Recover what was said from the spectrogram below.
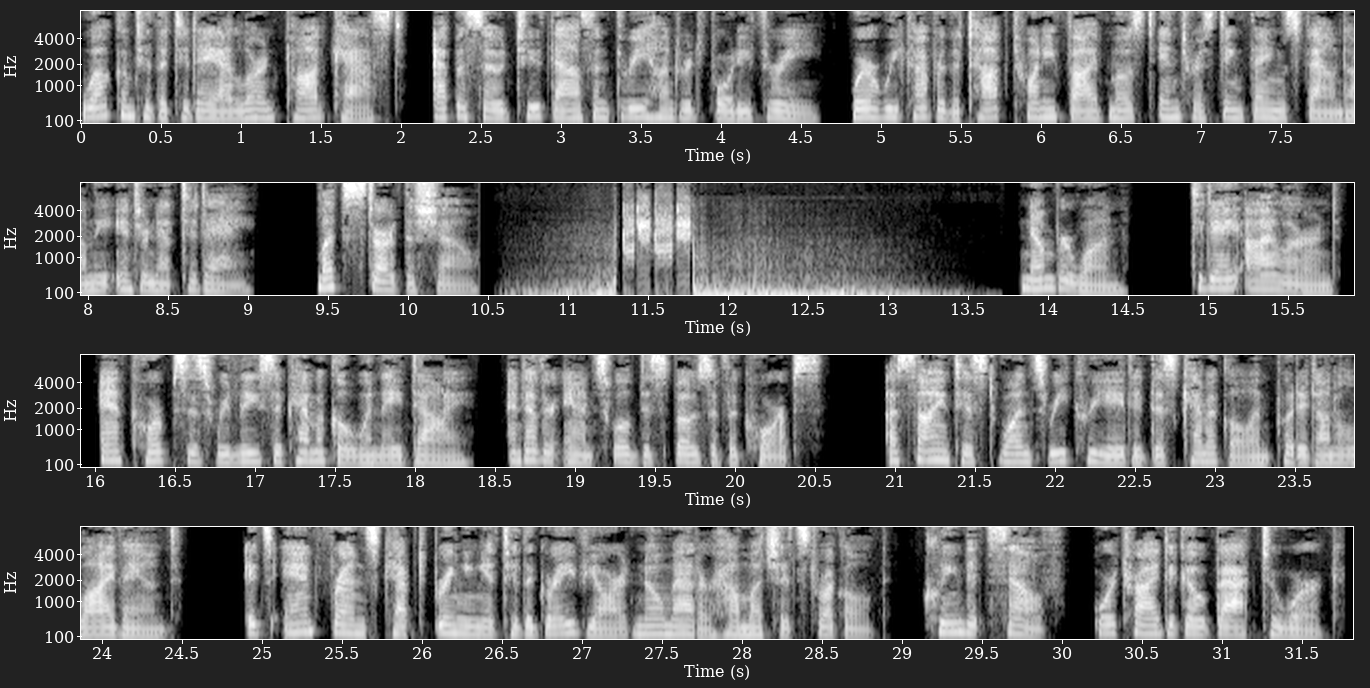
Welcome to the Today I Learned podcast, episode 2343, where we cover the top 25 most interesting things found on the internet today. Let's start the show. Number 1. Today I learned ant corpses release a chemical when they die, and other ants will dispose of the corpse. A scientist once recreated this chemical and put it on a live ant. Its ant friends kept bringing it to the graveyard no matter how much it struggled cleaned itself, or tried to go back to work.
